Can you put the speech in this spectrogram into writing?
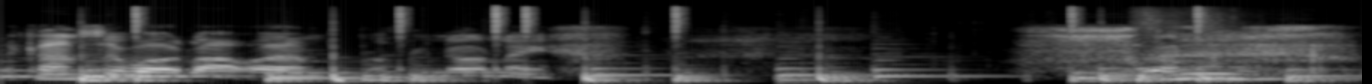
I can't say well about um, nothing, don't I? Uh,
